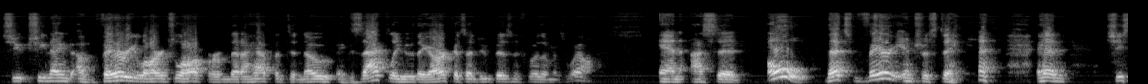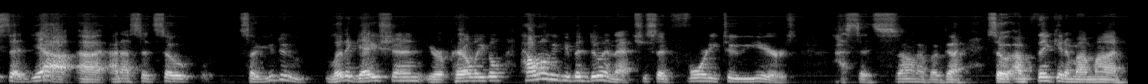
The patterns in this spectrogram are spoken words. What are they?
she, she named a very large law firm that I happen to know exactly who they are because I do business with them as well. And I said, oh, that's very interesting. and she said, yeah. Uh, and I said, so, so you do litigation, you're a paralegal. How long have you been doing that? She said, 42 years. I said, son of a gun. So I'm thinking in my mind,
